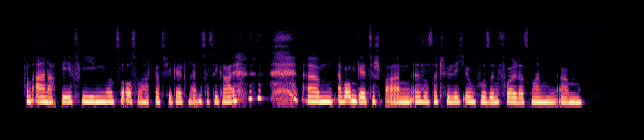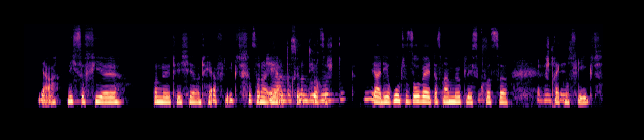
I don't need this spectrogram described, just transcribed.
von A nach B fliegen und so, außer man hat ganz viel Geld und einem ist das egal. ähm, aber um Geld zu sparen, ist es natürlich irgendwo sinnvoll, dass man ähm, ja nicht so viel unnötig hin und her fliegt, sondern ja, eher dass man die kurze, Route, ja, die Route so wählt, dass man möglichst kurze richtig. Strecken fliegt.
